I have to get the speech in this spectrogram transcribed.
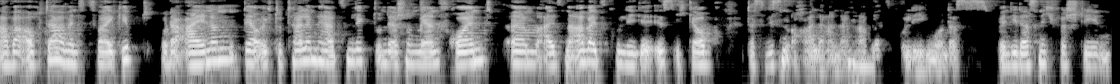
Aber auch da, wenn es zwei gibt oder einen, der euch total im Herzen liegt und der schon mehr ein Freund ähm, als ein Arbeitskollege ist, ich glaube, das wissen auch alle anderen mhm. Arbeitskollegen und das, wenn die das nicht verstehen,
